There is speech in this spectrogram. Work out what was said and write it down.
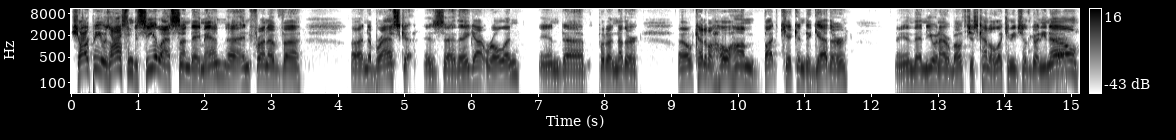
Sharpie, it was awesome to see you last Sunday, man, uh, in front of uh, uh, Nebraska as uh, they got rolling and uh, put another, well, kind of a ho hum butt kicking together. And then you and I were both just kind of looking at each other, going, you know,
